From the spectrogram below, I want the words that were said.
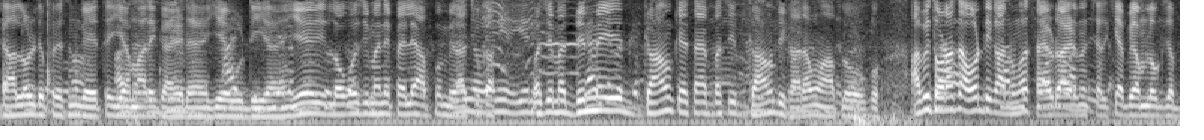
डालोल डिप्रेशन गए थे ये हमारे गाइड हैं ये उडी है ये लोगों से मैंने पहले आपको मिला चुका। बस ये मैं दिन में ये गाँव कैसा है बस ये गाँव दिखा रहा हूँ आप लोगों को। अभी थोड़ा सा और दिखा दूँगा साइड वाइड में चल के अभी हम लोग जब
